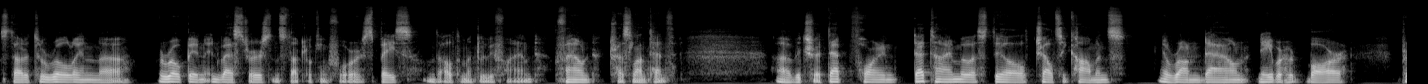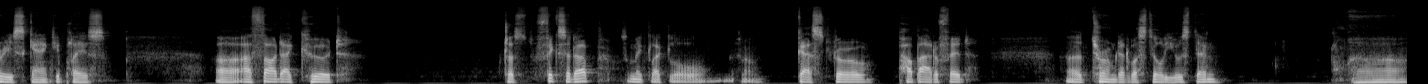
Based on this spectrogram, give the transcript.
started to roll in, uh, rope in investors and start looking for space. And ultimately, we find found Trestle on 10th uh, which at that point, that time, was still Chelsea Commons, a run-down neighborhood bar, pretty skanky place. Uh, I thought I could just fix it up, so make like a little, you know, gastro pub out of it, a term that was still used then. Uh,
